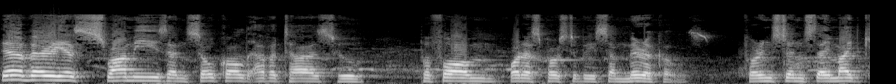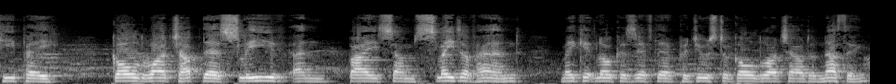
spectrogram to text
There are various swamis and so-called avatars who perform what are supposed to be some miracles. For instance, they might keep a gold watch up their sleeve and by some sleight of hand make it look as if they've produced a gold watch out of nothing.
